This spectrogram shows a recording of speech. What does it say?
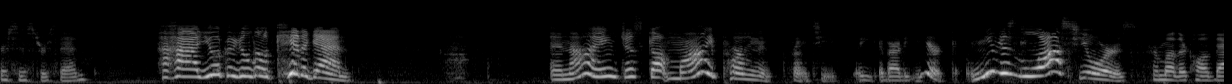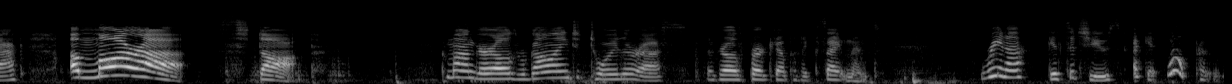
Her sister said. Ha ha, you look like a little kid again. And I just got my permanent front teeth a- about a year ago. And you just lost yours, her mother called back. Amara! Stop. Come on, girls, we're going to Toys R Us. The girls perked up with excitement. Raina gets to choose a get well present.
